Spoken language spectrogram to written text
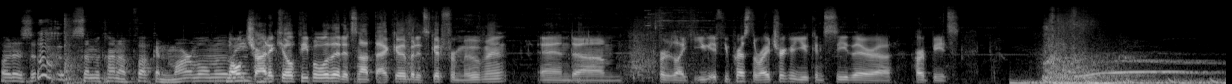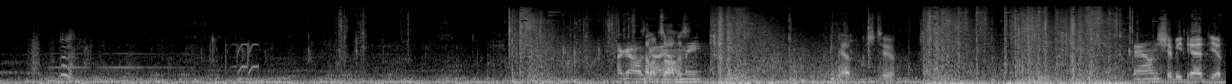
What is it? Some kind of fucking Marvel movie? Don't try to kill people with it. It's not that good, but it's good for movement and um, for like you, if you press the right trigger, you can see their uh, heartbeats. I got a Someone's guy on on me. Yep, there's two. Down. He should be dead. Yep.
